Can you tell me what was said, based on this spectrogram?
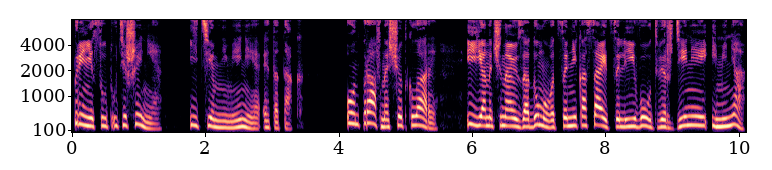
принесут утешение, и тем не менее это так. Он прав насчет Клары, и я начинаю задумываться, не касается ли его утверждения и меня.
